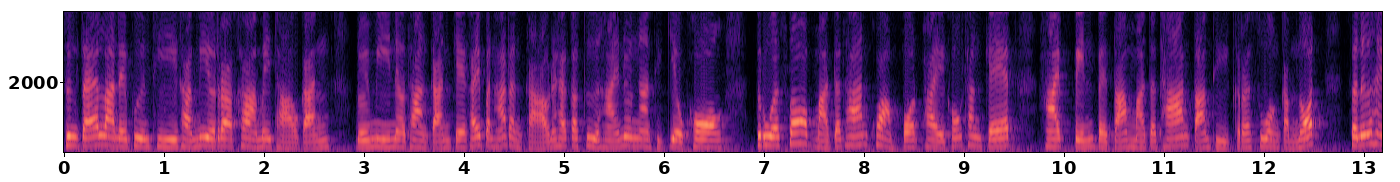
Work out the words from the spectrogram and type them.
ซึ่งแต่ละในพื้นที่ค่ะมีราคาไม่เท่ากัน โดยมีแนวทางการแก้ไขปัญหาดังกล่าวนะคะก็คือให้หน่วยงานที่เกี่ยวข้อง ตรวจสอบมาตรฐานความปลอดภัยของทางแก๊สให้เป็นไปตามมาตรฐานตามที่กระทรวงกำหนด เสนอให้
